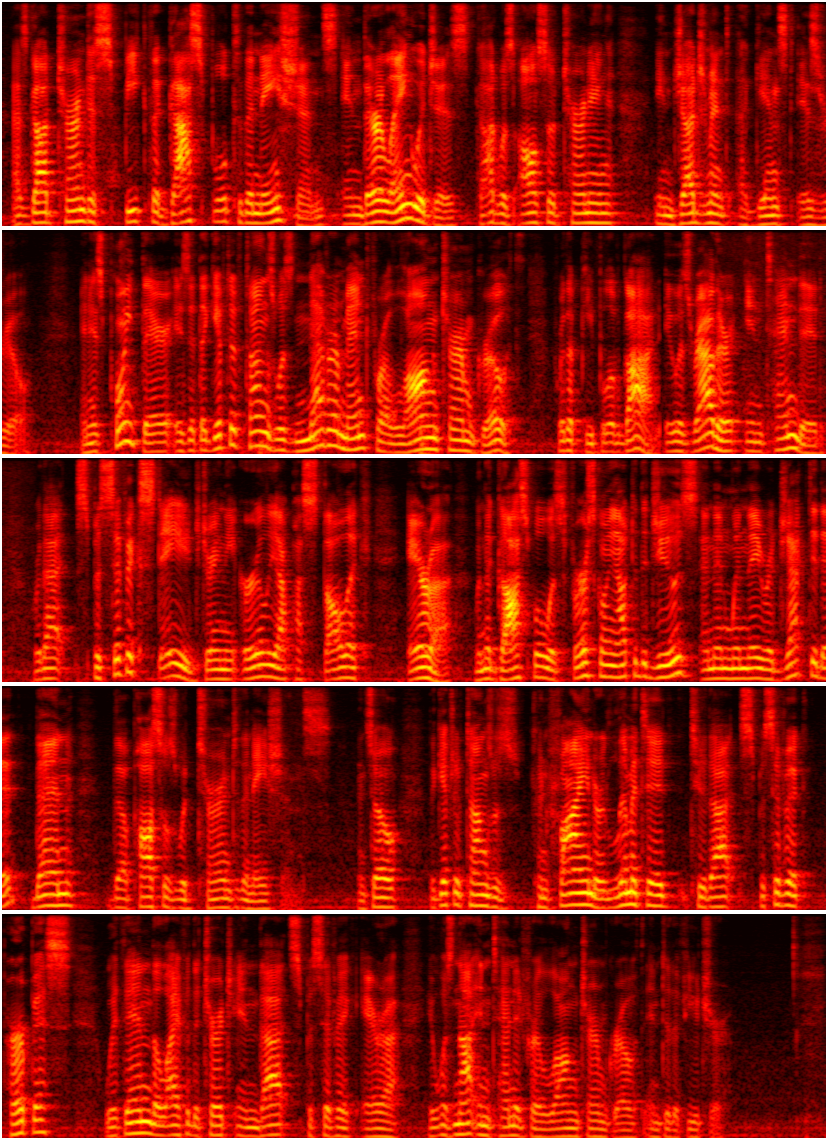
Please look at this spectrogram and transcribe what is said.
As God turned to speak the gospel to the nations in their languages, God was also turning in judgment against Israel. And his point there is that the gift of tongues was never meant for a long term growth for the people of God. It was rather intended for that specific stage during the early apostolic era when the gospel was first going out to the Jews, and then when they rejected it, then the apostles would turn to the nations. And so the gift of tongues was confined or limited to that specific purpose within the life of the church in that specific era. It was not intended for long term growth into the future.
